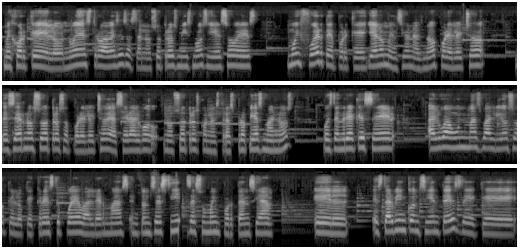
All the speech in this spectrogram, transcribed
mejor que lo nuestro, a veces hasta nosotros mismos y eso es muy fuerte porque ya lo mencionas, ¿no? Por el hecho de ser nosotros o por el hecho de hacer algo nosotros con nuestras propias manos, pues tendría que ser algo aún más valioso que lo que crees que puede valer más. Entonces sí es de suma importancia el estar bien conscientes de que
